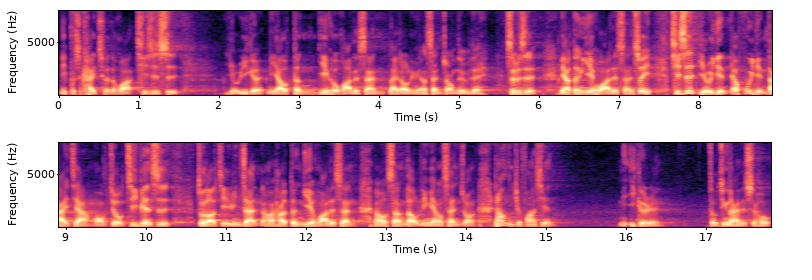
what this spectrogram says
你不是开车的话，其实是有一个你要登耶和华的山来到灵粮山庄，对不对？是不是？你要登耶和华的山，所以其实有一点要付一点代价哦。就即便是坐到捷运站，然后还要登耶和华的山，然后上到灵粮山庄，然后你就发现，你一个人走进来的时候。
